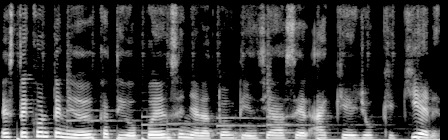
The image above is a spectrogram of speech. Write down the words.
Este contenido educativo puede enseñar a tu audiencia a hacer aquello que quieren,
